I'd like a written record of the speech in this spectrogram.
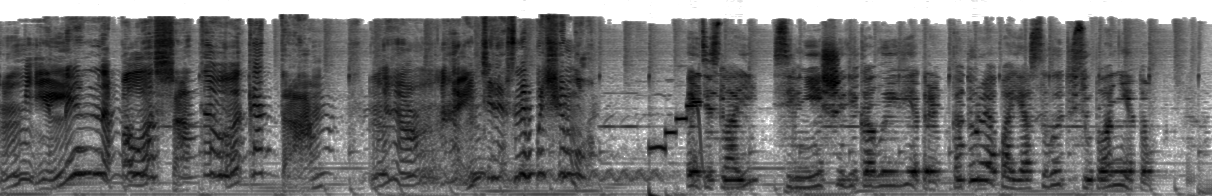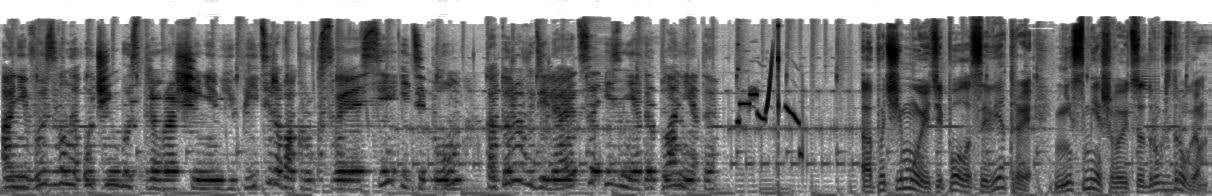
Или на полосатого кота. Интересно, почему? Эти слои – сильнейшие вековые ветры, которые опоясывают всю планету. Они вызваны очень быстрым вращением Юпитера вокруг своей оси и теплом, которое выделяется из недр планеты. А почему эти полосы ветры не смешиваются друг с другом,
